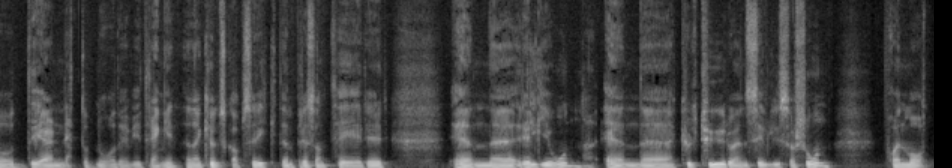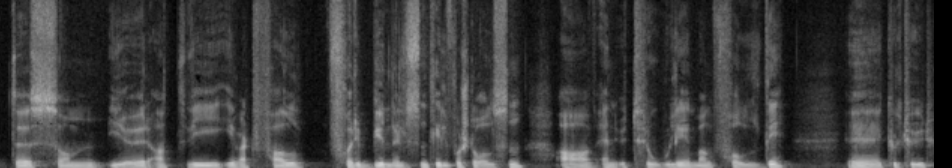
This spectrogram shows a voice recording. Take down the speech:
Og det er nettopp noe av det vi trenger. Den er kunnskapsrik. Den presenterer en eh, religion, en eh, kultur og en sivilisasjon på en måte som gjør at vi i hvert fall får begynnelsen til forståelsen av en utrolig mangfoldig kultur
